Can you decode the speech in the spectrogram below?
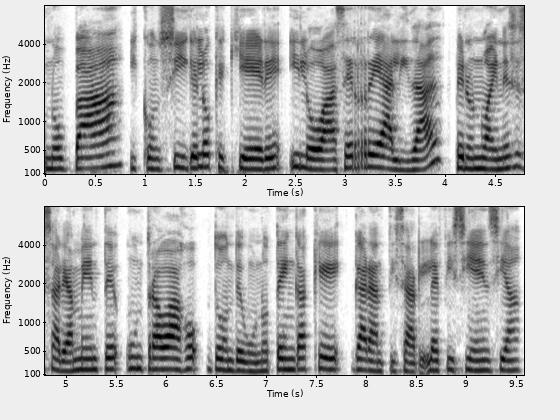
uno va y consigue lo que quiere y lo hace realidad, pero no hay necesariamente un trabajo donde uno tenga que garantizar la eficiencia,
